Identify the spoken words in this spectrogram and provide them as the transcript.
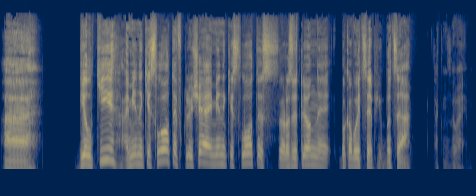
а, Белки, аминокислоты, включая аминокислоты с разветвленной боковой цепью, БЦА, так называемые.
